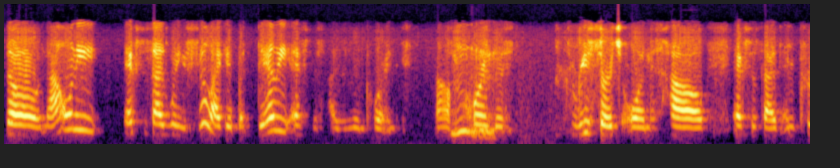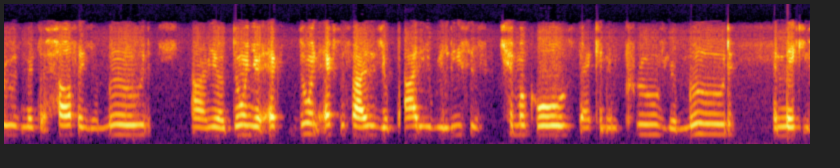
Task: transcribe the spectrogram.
so not only exercise when you feel like it but daily exercise is important uh, mm-hmm. for this research on how exercise improves mental health and your mood um, you know, doing your ex- doing exercises, your body releases chemicals that can improve your mood and make you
